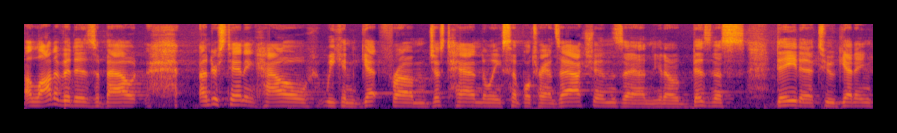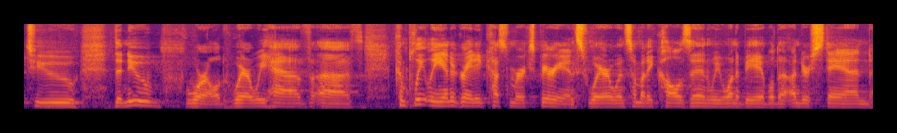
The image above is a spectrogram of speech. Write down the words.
a lot of it is about understanding how we can get from just handling simple transactions and you know business data to getting to the new world where we have completely integrated customer experience where when somebody calls in we want to be able to understand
